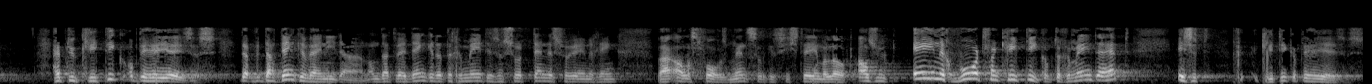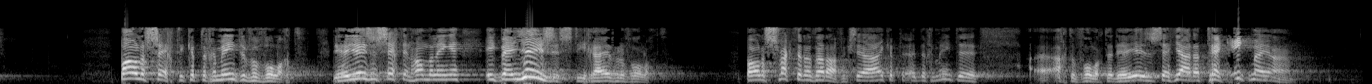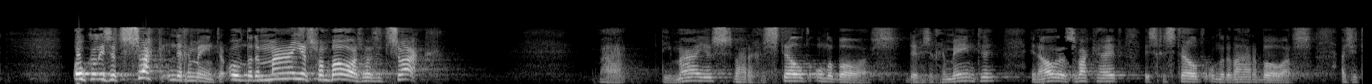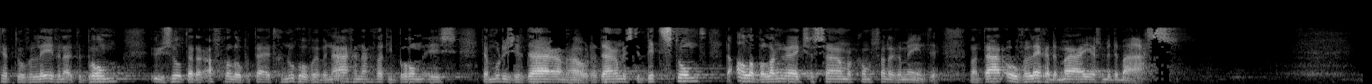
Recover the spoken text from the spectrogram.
hebt u kritiek op de Heer Jezus. Dat, daar denken wij niet aan, omdat wij denken dat de gemeente is een soort tennisvereniging waar alles volgens menselijke systemen loopt. Als u enig woord van kritiek op de gemeente hebt, is het kritiek op de Heer Jezus. Paulus zegt, ik heb de gemeente vervolgd. De Heer Jezus zegt in handelingen, ik ben Jezus die gij vervolgt. Paulus zwakte dat eraf. Ik zei, ja, ik heb de gemeente eh, achtervolgd. En de Heer Jezus zegt, ja, daar trek ik mij aan. Ook al is het zwak in de gemeente. Onder de maaiers van Boas was het zwak. Maar die maaiers waren gesteld onder Boas. Deze gemeente in alle zwakheid is gesteld onder de ware Boas. Als je het hebt over leven uit de bron, u zult daar de afgelopen tijd genoeg over hebben nagedacht wat die bron is, dan moet u zich daaraan houden. Daarom is de bidstond de allerbelangrijkste samenkomst van de gemeente. Want daar overleggen de maaiers met de baas.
